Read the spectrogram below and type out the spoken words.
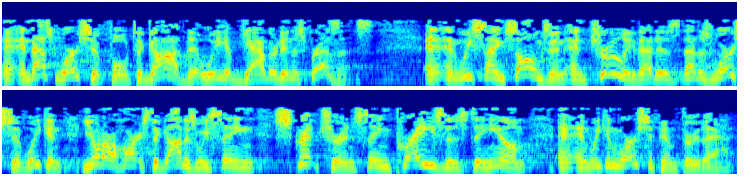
And, and that's worshipful to God that we have gathered in His presence. And, and we sang songs, and, and truly that is, that is worship. We can yield our hearts to God as we sing scripture and sing praises to Him, and, and we can worship Him through that.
